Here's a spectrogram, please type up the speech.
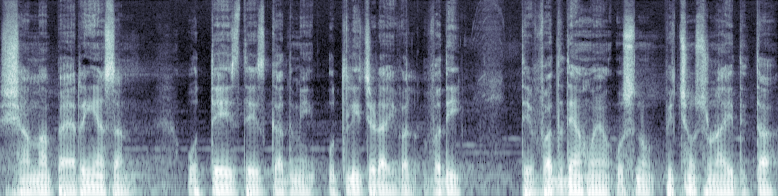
ਸ਼ਾਮਾਂ ਪੈ ਰਹੀਆਂ ਸਨ। ਉਹ ਤੇਜ਼-ਤੇਜ਼ ਕਦਮੀ ਉਤਲੀ ਚੜ੍ਹਾਈ ਵੱਲ ਵਧੀ ਤੇ ਵਧਦਿਆਂ ਹੋਇਆਂ ਉਸ ਨੂੰ ਪਿੱਛੋਂ ਸੁਣਾਈ ਦਿੱਤਾ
